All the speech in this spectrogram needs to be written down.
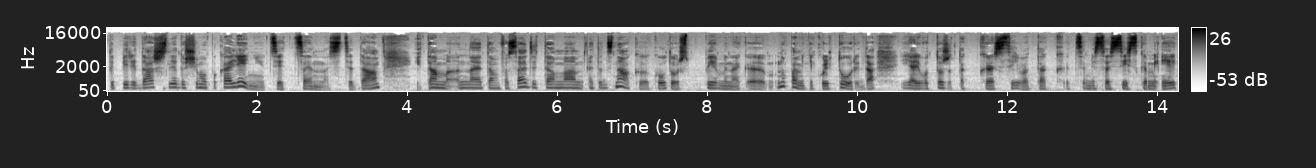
ты передашь следующему поколению те ценности, да. И там на этом фасаде там э, этот знак культуры пieminekļa, э, ну, памятник культуры, да, я его тоже так красиво, так этими сосисками. И,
